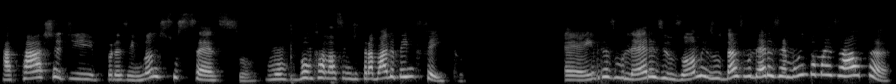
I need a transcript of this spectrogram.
a taxa de, por exemplo, não de sucesso, vamos falar assim, de trabalho bem feito, é, entre as mulheres e os homens, o das mulheres é muito mais alta.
